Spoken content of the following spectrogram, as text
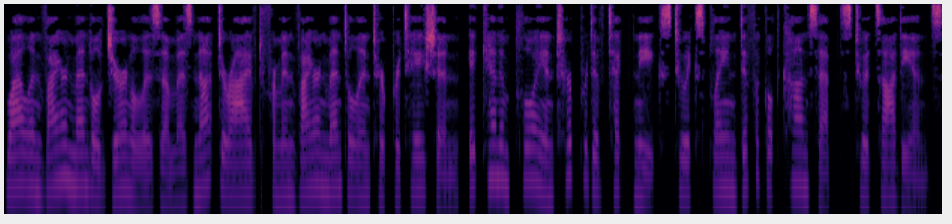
While environmental journalism is not derived from environmental interpretation, it can employ interpretive techniques to explain difficult concepts to its audience.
